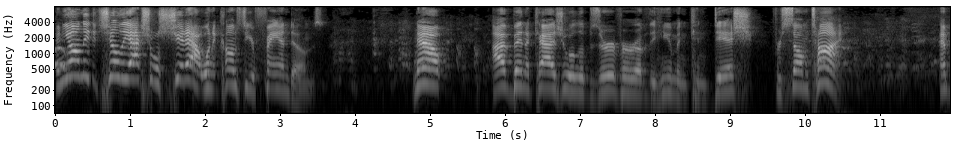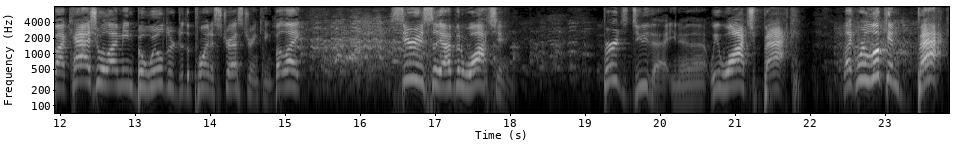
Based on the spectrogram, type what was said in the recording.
and y'all need to chill the actual shit out when it comes to your fandoms. Now, I've been a casual observer of the human condition for some time. And by casual, I mean bewildered to the point of stress drinking. But like, seriously, I've been watching birds do that, you know that? We watch back. Like we're looking back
